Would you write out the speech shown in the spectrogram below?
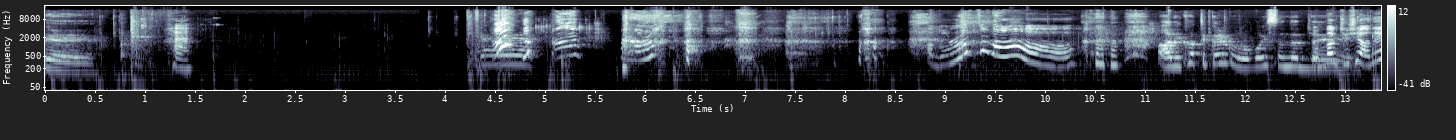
예 예. 하 아 놀랐잖아 아니 커트 끌고 오고 있었는데 전방 주시 안 해?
